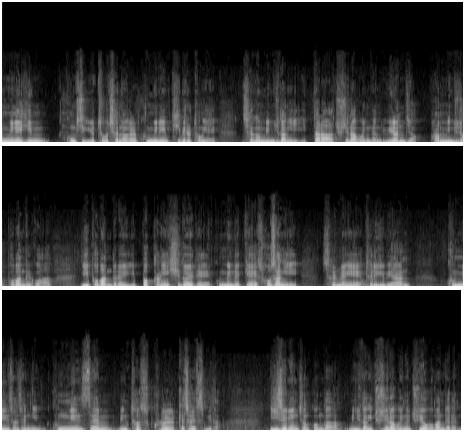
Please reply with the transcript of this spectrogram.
국민의힘 공식 유튜브 채널 국민의힘 TV를 통해 최근 민주당이 잇따라 추진하고 있는 위헌적 반민주적 법안들과 이 법안들의 입법 강행 시도에 대해 국민들께 소상히 설명해 드리기 위한 국민 선생님, 국민쌤 윈터스쿨을 개설했습니다. 이재명 정권과 민주당이 추진하고 있는 주요 법안들은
